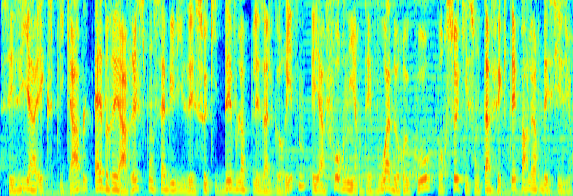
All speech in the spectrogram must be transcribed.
Ces IA explicables aideraient à responsabiliser ceux qui développent les algorithmes et à fournir des voies de recours pour ceux qui sont affectés par leurs décisions.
